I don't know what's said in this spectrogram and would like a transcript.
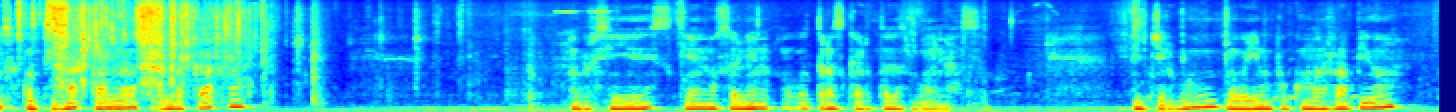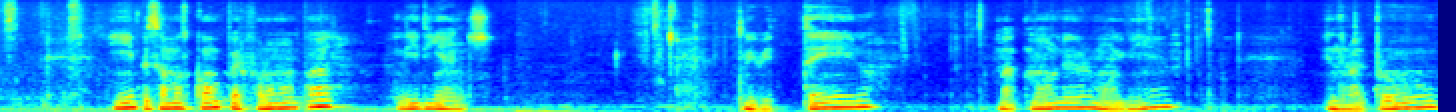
Vamos a continuar con la segunda caja. A ver si es que nos salen otras cartas buenas. El Book, me voy a ir un poco más rápido. Y empezamos con Performapal, Lidiange. Vivid Tail, Matt Mauler, muy bien. General Pro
